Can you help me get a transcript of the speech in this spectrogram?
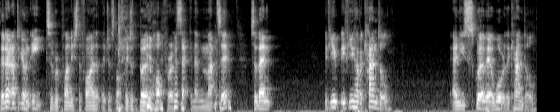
they don't have to go and eat to replenish the fire that they just lost. They just burn Yeah. hot for a second and that's it. So then, if you if you have a candle and you squirt a bit of water at the candle,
